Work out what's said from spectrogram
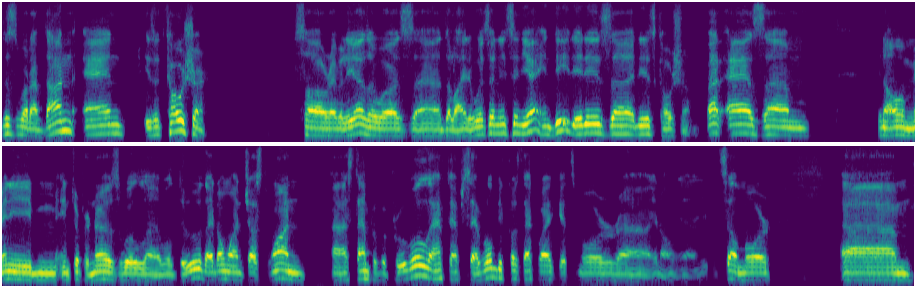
This is what I've done, and is it kosher? So Rebbe Eliezer was uh, delighted with it, and he said, "Yeah, indeed, it is. Uh, it is kosher." But as um, you know, many mm, entrepreneurs will uh, will do, they don't want just one uh, stamp of approval. They have to have several because that way it gets more. Uh, you know, uh, you can sell more. Um,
